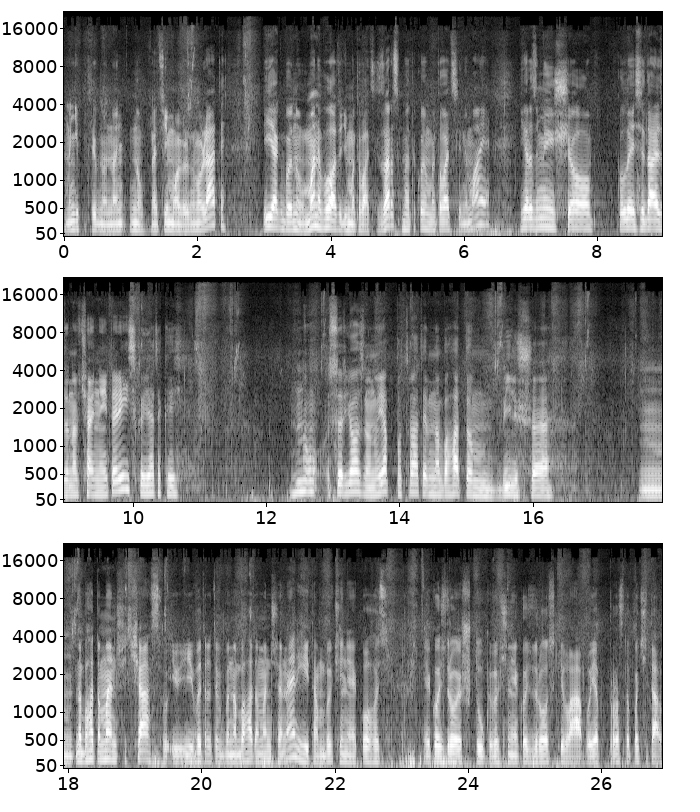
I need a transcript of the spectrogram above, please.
Мені потрібно на, ну, на цій мові розмовляти. І якби ну, в мене була тоді мотивація. Зараз в мене такої мотивації немає. Я розумію, що коли я сідаю за навчання італійської, я такий. Ну, серйозно, ну я потратив набагато більше. Набагато менше часу і, і витратив би набагато менше енергії, там вивчення якогось, якоїсь другої штуки, вивчення якогось другого скіла, бо я просто почитав.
